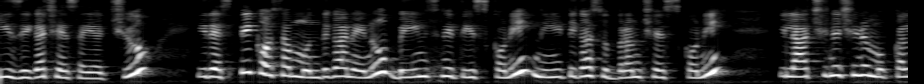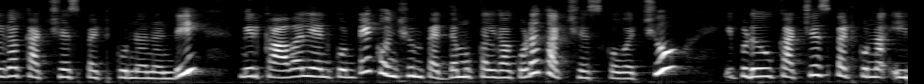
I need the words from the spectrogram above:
ఈజీగా చేసేయచ్చు. ఈ రెసిపీ కోసం ముందుగా నేను బీన్స్ని తీసుకొని నీట్గా శుభ్రం చేసుకొని ఇలా చిన్న చిన్న ముక్కలుగా కట్ చేసి పెట్టుకున్నానండి. మీరు కావాలి అనుకుంటే కొంచెం పెద్ద ముక్కలుగా కూడా కట్ చేసుకోవచ్చు. ఇప్పుడు కట్ చేసి పెట్టుకున్న ఈ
